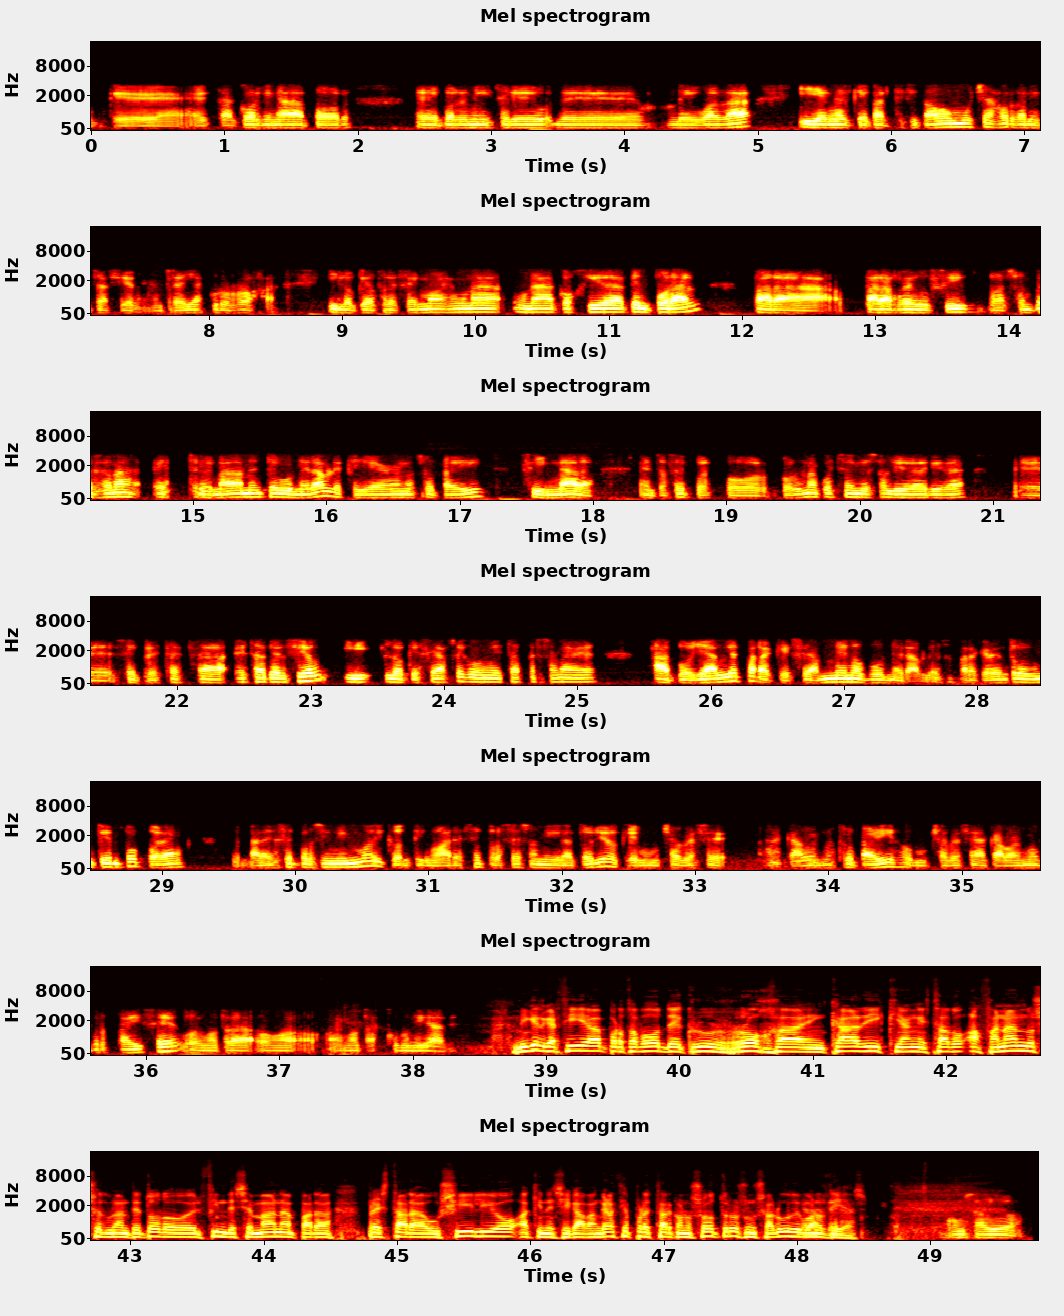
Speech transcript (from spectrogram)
está coordinada por, eh, por el Ministerio de, Igualdad y en el que participamos muchas organizaciones, entre ellas Cruz Roja. Y lo que ofrecemos es una, una acogida temporal para, para reducir, pues son personas extremadamente vulnerables que llegan a nuestro país sin nada. Entonces, pues por, por una cuestión de solidaridad eh, se presta esta, esta atención y lo que se hace con estas personas es apoyarles para que sean menos vulnerables, para que dentro de un tiempo puedan valerse por sí mismos y continuar ese proceso migratorio que muchas veces acaba en nuestro país o muchas veces acaba en otros países o en, otra, o en otras comunidades. Miguel García, portavoz de Cruz Roja en Cádiz, que han estado afanándose durante todo el fin de semana para prestar auxilio a quienes llegaban. Gracias por estar con nosotros. Un saludo y buenos días. Un saludo.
